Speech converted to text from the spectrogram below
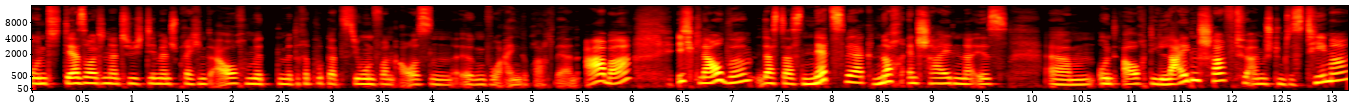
und der sollte natürlich dementsprechend auch mit, mit Reputation von außen irgendwo eingebracht werden. Aber ich glaube, dass das Netzwerk noch entscheidender ist ähm, und auch die Leidenschaft für ein bestimmtes Thema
